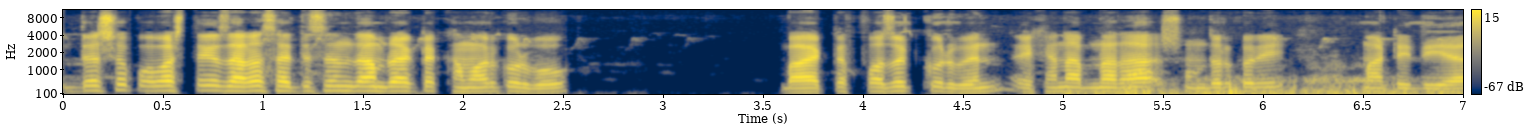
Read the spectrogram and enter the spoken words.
দেশ প্রবাস থেকে যারা চাইতেছেন যে আমরা একটা খামার করব বা একটা প্রজেক্ট করবেন, এখানে আপনারা সুন্দর করে মাটি দিয়া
